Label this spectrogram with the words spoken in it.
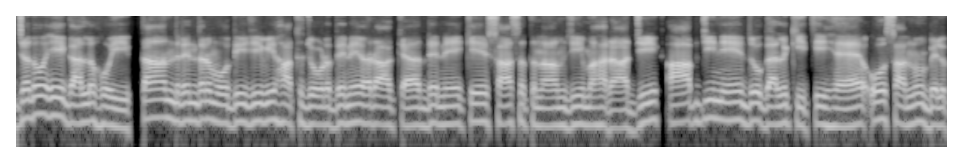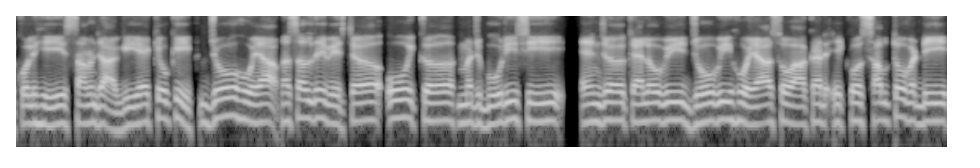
ਜਦੋਂ ਇਹ ਗੱਲ ਹੋਈ ਤਾਂ ਨਰਿੰਦਰ ਮੋਦੀ ਜੀ ਵੀ ਹੱਥ ਜੋੜਦੇ ਨੇ ਔਰ ਆ ਕਹਿੰਦੇ ਨੇ ਕਿ ਸਾਹ ਸਤਨਾਮ ਜੀ ਮਹਾਰਾਜ ਜੀ, ਆਪ ਜੀ ਨੇ ਜੋ ਗੱਲ ਕੀਤੀ ਹੈ, ਉਹ ਸਾਨੂੰ ਬਿਲਕੁਲ ਹੀ ਸਮਝ ਆ ਗਈ ਹੈ ਕਿਉਂਕਿ ਜੋ ਹੋਇਆ ਅਸਲ ਦੇ ਵਿੱਚ ਉਹ ਇੱਕ ਮਜਬੂਰੀ ਸੀ ਇੰਜ ਕਹਿ ਲੋ ਵੀ ਜੋ ਵੀ ਹੋਇਆ, ਸੋ ਆਕਰ ਇੱਕ ਉਹ ਸਭ ਤੋਂ ਵੱਡੀ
